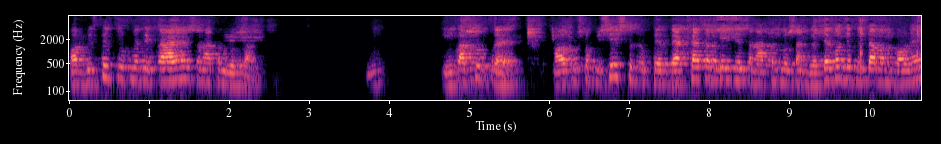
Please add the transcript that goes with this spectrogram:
और विस्तृत रूप में दिख रहा है सनातन गोस्वामी इनका सूत्र है। और उसको विशेष रूप से व्याख्या करके ये सनातन गोस्वामी देखो जो वृंदावन कौन है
